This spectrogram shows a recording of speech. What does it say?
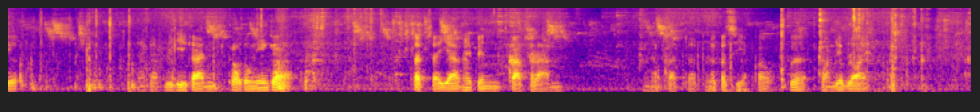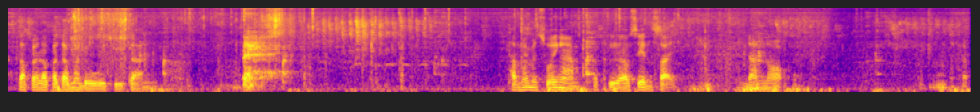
เยอะนะครับ วิธีการเข้าตรงนี้ก็ตัดสายยางให้เป็นปากฉลาม นะครับตัดตัดแล้วก็เสียบเข้าเพื่อความเรียบร้อย ต่อไปเราก็จะมาดูวิธีการทำให้มันสวยงามก็คือเอาเส้นใส่ด้านนอกนะครับ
